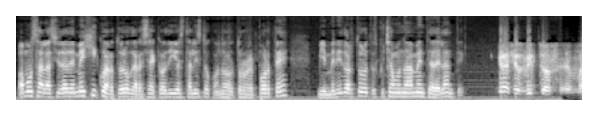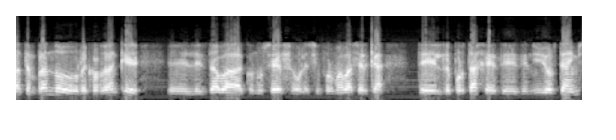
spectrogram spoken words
Vamos a la Ciudad de México. Arturo García Caudillo está listo con otro reporte. Bienvenido Arturo, te escuchamos nuevamente. Adelante. Gracias, Víctor. Eh, más temprano recordarán que eh, les daba a conocer o les informaba acerca del reportaje de, New York Times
